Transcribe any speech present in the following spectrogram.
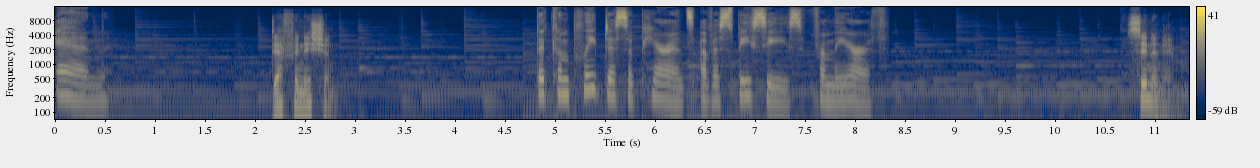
N Definition. The complete disappearance of a species from the earth. Synonym.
